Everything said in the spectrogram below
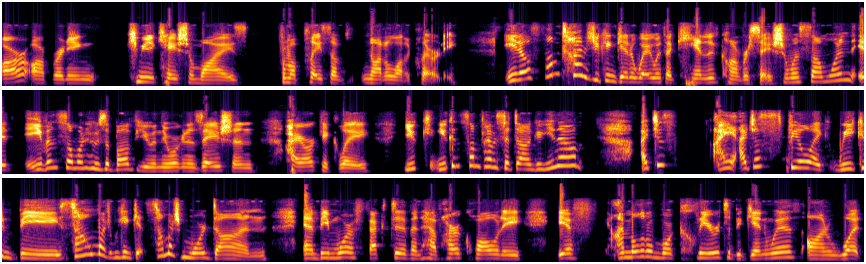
are operating communication wise from a place of not a lot of clarity. You know sometimes you can get away with a candid conversation with someone. It even someone who's above you in the organization hierarchically you can you can sometimes sit down and go you know i just I, I just feel like we can be so much, we can get so much more done and be more effective and have higher quality if I'm a little more clear to begin with on what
